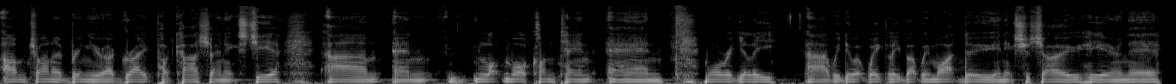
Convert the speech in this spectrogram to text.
I'm trying to bring you a great podcast show next year um, and a lot more content and more regularly uh, we do it weekly, but we might do an extra show here and there.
